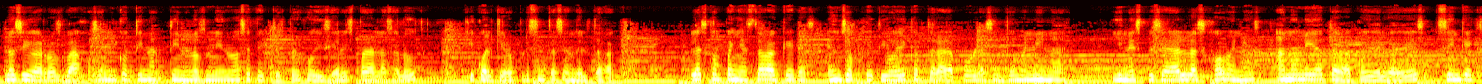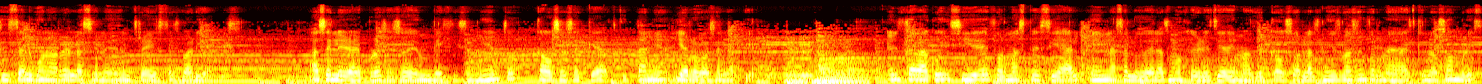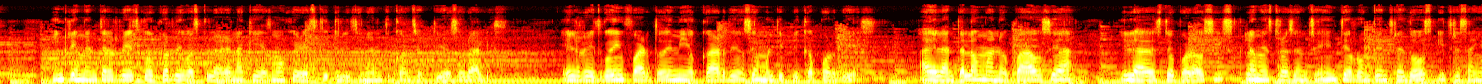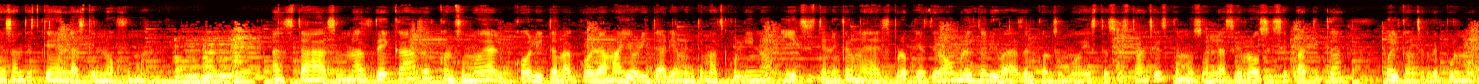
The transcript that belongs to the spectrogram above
Los cigarros bajos en nicotina tienen los mismos efectos perjudiciales para la salud que cualquier presentación del tabaco. Las compañías tabaqueras, en su objetivo de captar a la población femenina y en especial a las jóvenes, han unido tabaco y delgadez sin que exista alguna relación entre estas variables. Acelera el proceso de envejecimiento, causa sequedad cutánea y arrugas en la piel. El tabaco incide de forma especial en la salud de las mujeres y además de causar las mismas enfermedades que en los hombres, incrementa el riesgo cardiovascular en aquellas mujeres que utilizan anticonceptivos orales. El riesgo de infarto de miocardio se multiplica por 10. Adelanta la menopausia y la osteoporosis. La menstruación se interrumpe entre 2 y 3 años antes que en las que no fuman. Hasta hace unas décadas el consumo de alcohol y tabaco era mayoritariamente masculino y existen enfermedades propias de hombres derivadas del consumo de estas sustancias como son la cirrosis hepática o el cáncer de pulmón.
